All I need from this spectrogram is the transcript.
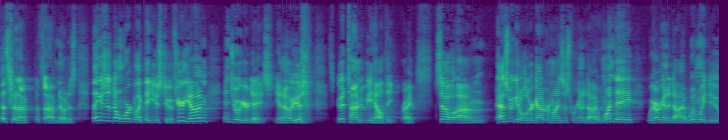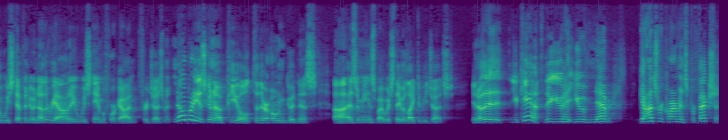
that's what I've that's what I've noticed. Things just don't work like they used to. If you're young, enjoy your days. You know, it's a good time to be healthy, right? So um, as we get older, God reminds us we're going to die. One day we are going to die. When we do, we step into another reality. We stand before God for judgment. Nobody is going to appeal to their own goodness uh, as a means by which they would like to be judged. You know, you can't. You, you have never, God's requirement is perfection.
